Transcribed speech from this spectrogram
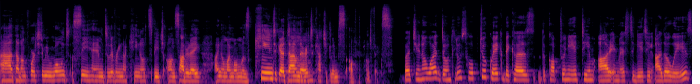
uh, that unfortunately we won't see him delivering that keynote speech on Saturday. I know my mum was keen to get down there to catch a glimpse of the pontifex. But you know what? Don't lose hope too quick because the COP28 team are investigating other ways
